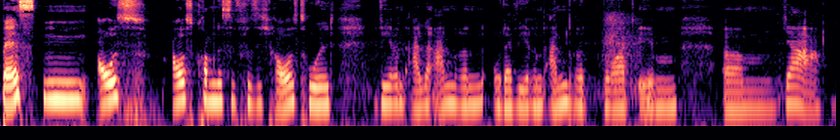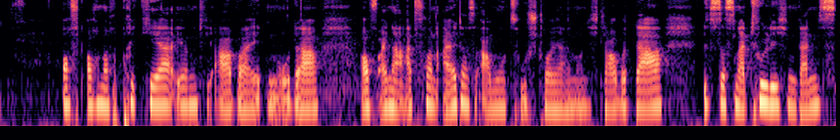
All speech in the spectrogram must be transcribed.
besten Aus, Auskommnisse für sich rausholt, während alle anderen oder während andere dort eben ähm, ja oft auch noch prekär irgendwie arbeiten oder auf eine Art von Altersarmut zusteuern. Und ich glaube, da ist das natürlich ein ganz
